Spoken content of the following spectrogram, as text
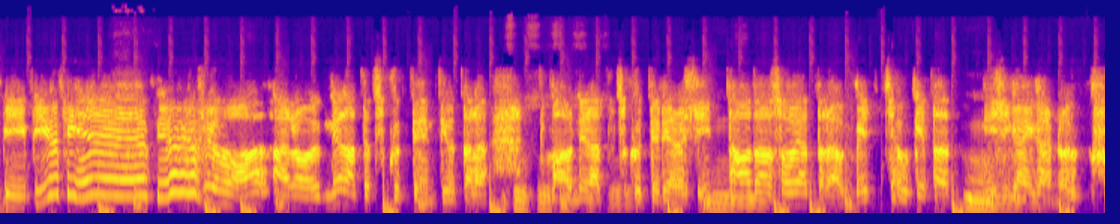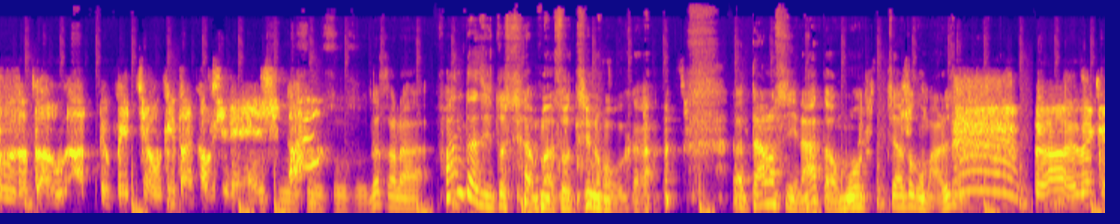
ピーピーピーピーピーピーも、あの、狙って作ってんって言ったら、まあ狙って作ってるやろしうん、たまたまそうやったらめっちゃウケた、うん西海岸のフードとあってめっちゃウケたんかもしれへんしな。そうそうそう。だから、ファンタジーとしては、まあ、そっちの方が楽しいなとは思っちゃうとこもあるじゃないですか。あなんか、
